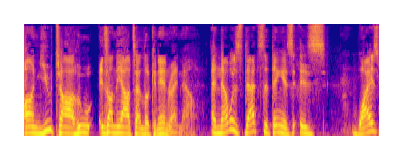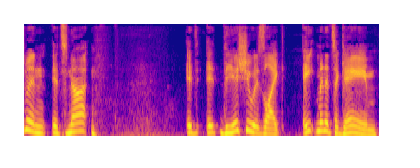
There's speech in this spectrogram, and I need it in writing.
on Utah, who is on the outside looking in right now. and that was that's the thing is is Wiseman. It's not. It it the issue is like eight minutes a game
